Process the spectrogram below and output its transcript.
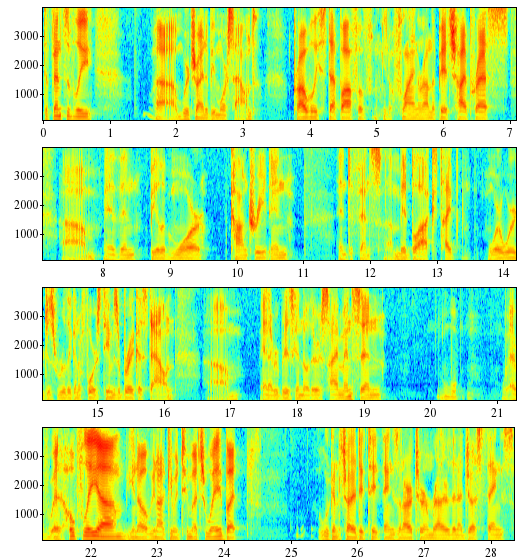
Defensively, uh, we're trying to be more sound. Probably step off of you know flying around the pitch, high press, um, and then be a little bit more concrete in in defense, uh, mid block type, where we're just really going to force teams to break us down, um, and everybody's going to know their assignments and. W- hopefully, um, you know, we're not giving too much away, but we're going to try to dictate things on our term rather than adjust things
